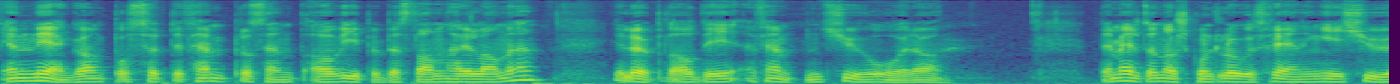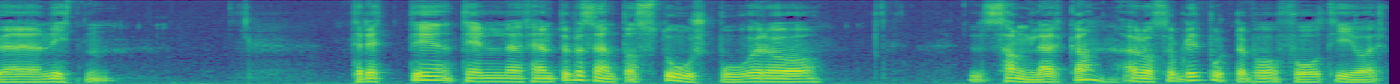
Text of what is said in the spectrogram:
en nedgang på 75% av vipebestanden her i landet i løpet av de 15-20 åra. Det meldte Norsk Kontologisk forening i 2019. 30-50% av storspoer og sanglerka er også blitt borte på få tiår.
